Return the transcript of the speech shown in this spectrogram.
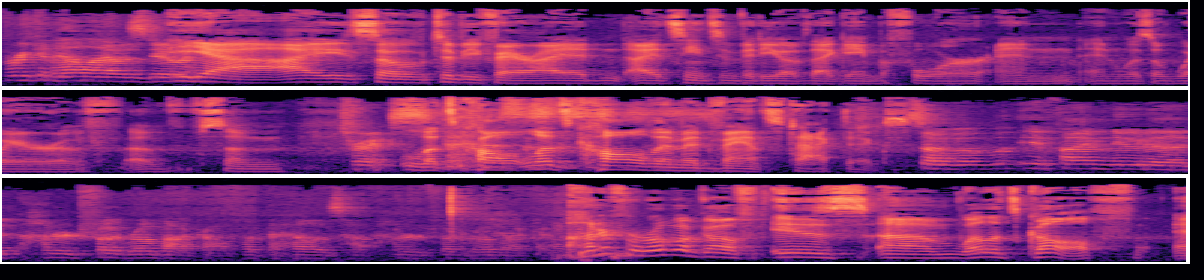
freaking hell I was doing. yeah. I so to be fair, I had I had seen some video of that game before and and was aware of of some Tricks. let's call let's call them advanced tactics. So if I'm new to 100 foot robot golf, what the hell is 100 foot robot golf? 100 for robot golf is um, well, it's golf, Yeah.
